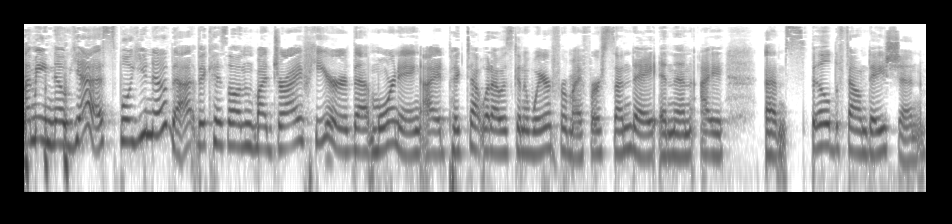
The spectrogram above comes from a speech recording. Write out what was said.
I mean, no, yes. Well, you know that because on my drive here that morning, I had picked out what I was going to wear for my first Sunday, and then I um, spilled foundation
